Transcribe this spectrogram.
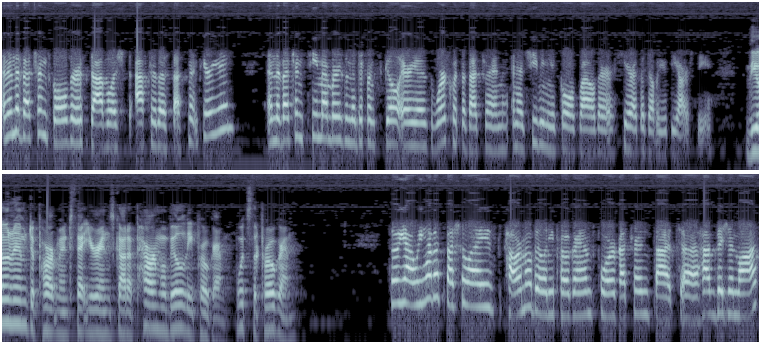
And then the veterans' goals are established after the assessment period. And the veterans team members in the different skill areas work with the veteran in achieving these goals while they're here at the WBRC. The O&M department that you're in's got a power mobility program. What's the program? So yeah, we have a specialized power mobility program for veterans that uh, have vision loss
